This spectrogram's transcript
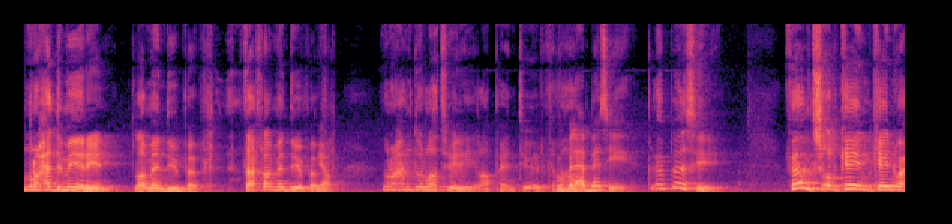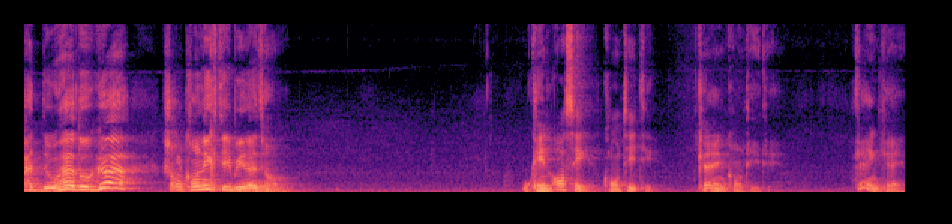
نروح عند ميرين la main du peuple تعرف la main du peuple. نروح ندور l'atelier la peinture كذا. وبالعباسي بالعباسي. فهمت شغل كاين كاين واحد وهذو كاع شغل connecté بيناتهم. وكاين assez quantité كاين quantité كاين كاين.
